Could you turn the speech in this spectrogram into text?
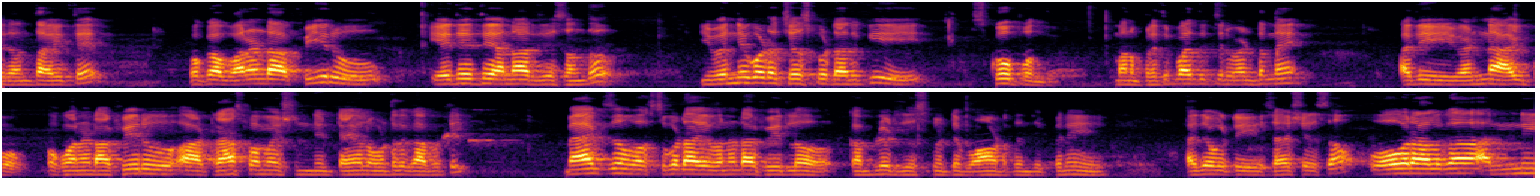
అదంతా అయితే ఒక వన్ అండ్ హాఫ్ ఇయర్ ఏదైతే ఎన్ఆర్జీఎస్ ఉందో ఇవన్నీ కూడా చేసుకోవడానికి స్కోప్ ఉంది. మనం ప్రతిపాదించిన వెంటనే అది వెంటనే ఆగిపోవు. ఒక వన్ అండ్ హాఫ్ ఇయర్ ఆ ట్రాన్స్ఫర్మేషన్ టైంలో ఉంటుంది కాబట్టి మ్యాక్సిమం వర్క్స్ కూడా ఈ వన్ అండ్ హాఫ్ ఇయర్లో కంప్లీట్ చేసుకుంటే బాగుంటుందని చెప్పని అది ఒకటి సజెస్ట్ చేస్తాం ఓవరాల్గా అన్నీ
